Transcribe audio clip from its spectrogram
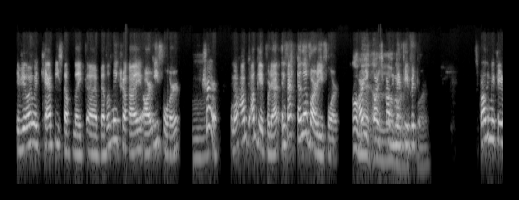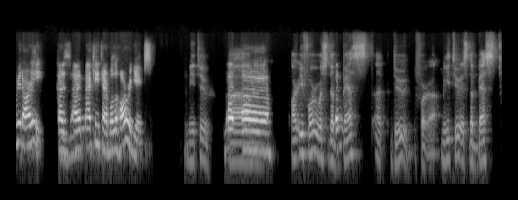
if you're going with campy stuff like uh, Devil May Cry, RE4, Mhm. sure. You know, I'm, I'm game for that. In fact, I love RE4. Oh RE4 man, I is probably my favorite. RE4. It's probably my favorite RE because Mhm. I'm actually terrible at horror games. Me too. But Um, uh, RE4 was the But- best, uh, dude. For uh, me too, is the best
